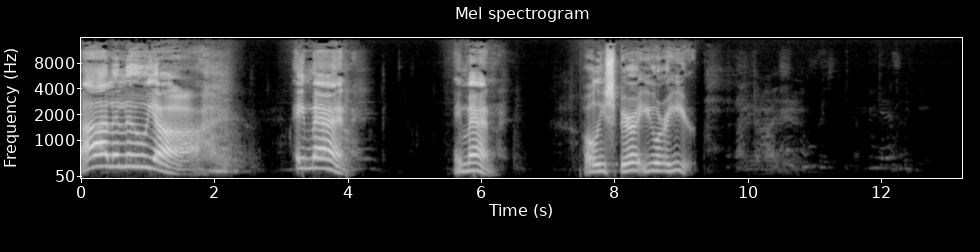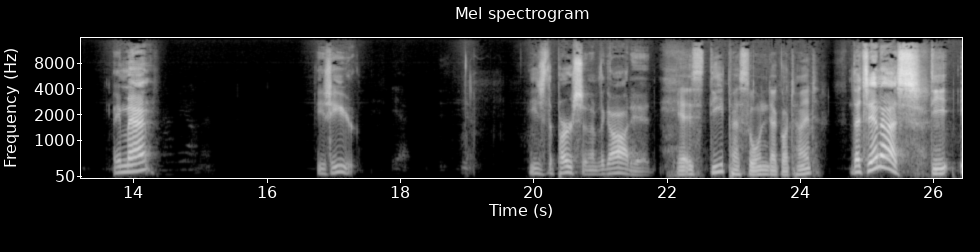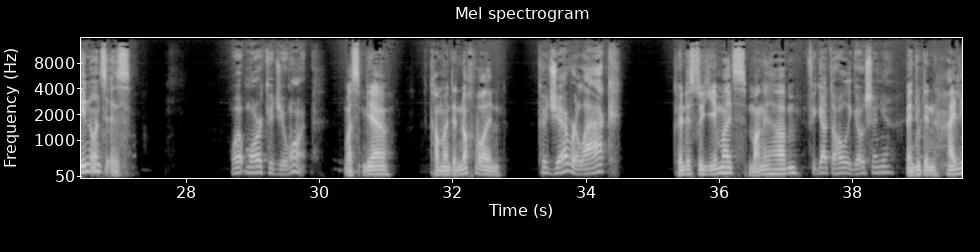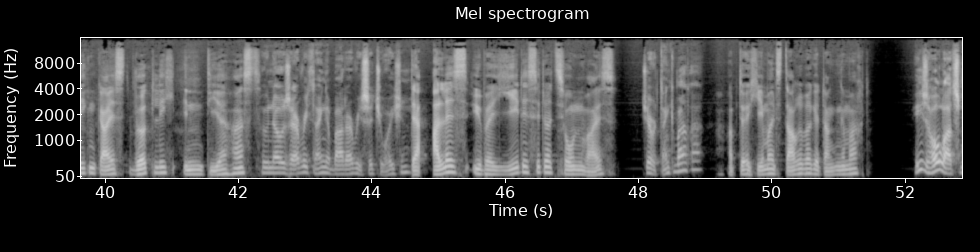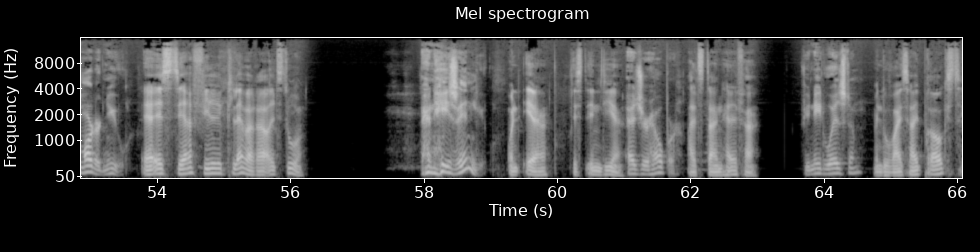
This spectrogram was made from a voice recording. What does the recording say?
Hallelujah. Amen. Amen. Holy Spirit, you are here. Amen. He's here. He's the person of the Godhead Er ist die Person der Gottheit, that's in us. die in uns ist. What more could you want? Was mehr kann man denn noch wollen? Could you ever lack Könntest du jemals Mangel haben, if you got the Holy Ghost in you, wenn du den Heiligen Geist wirklich in dir hast, who knows everything about every situation? der alles über jede Situation weiß? Did you ever think about that? Habt ihr euch jemals darüber Gedanken gemacht? He's a whole lot smarter than you, Er ist sehr viel cleverer als du and He's in you und er ist in dir als dein Helfer. If you need wisdom, Wenn du Weisheit brauchst,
